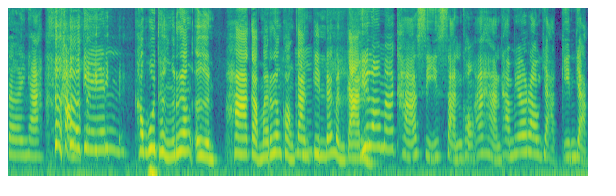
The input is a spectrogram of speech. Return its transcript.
เตยไงของกิน เขาพูดถึงเรื่องอื่น พากลับมาเรื่องของการกินได้เหมือนกัน พี่เรามาขาสีสันของอาหารทำให้เราอยากกินอยาก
